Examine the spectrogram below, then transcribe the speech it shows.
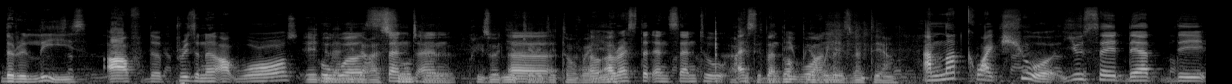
the release of the prisoner of wars et who de la were sent and prisonniers qui avaient uh, été envoyés, arrested and sent to arrêtés d'abord puis envoyés à S21. S21. I'm not quite sure. You said that the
